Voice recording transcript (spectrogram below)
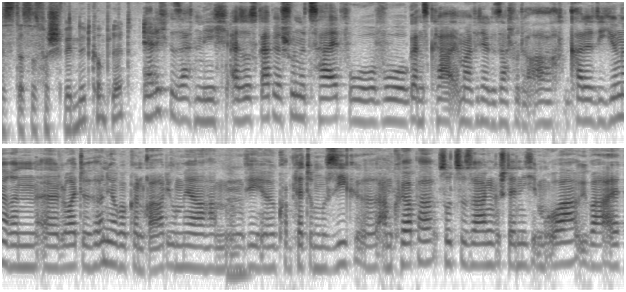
dass, dass das verschwindet komplett? Ehrlich gesagt nicht. Also es gab ja schon eine Zeit, wo, wo ganz klar immer wieder gesagt wurde, ach, gerade die jüngeren äh, Leute hören ja gar kein Radio mehr, haben mhm. irgendwie äh, komplette Musik äh, am Körper sozusagen, ständig im Ohr, überall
